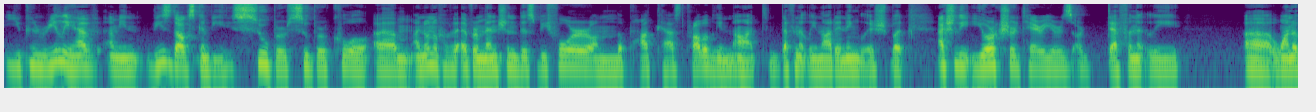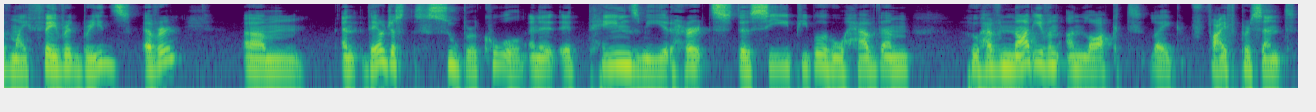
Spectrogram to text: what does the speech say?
you can really have i mean these dogs can be super super cool um, i don't know if i've ever mentioned this before on the podcast probably not definitely not in english but actually yorkshire terriers are definitely uh, one of my favorite breeds ever um, and they're just super cool and it, it pains me it hurts to see people who have them who have not even unlocked like 5%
